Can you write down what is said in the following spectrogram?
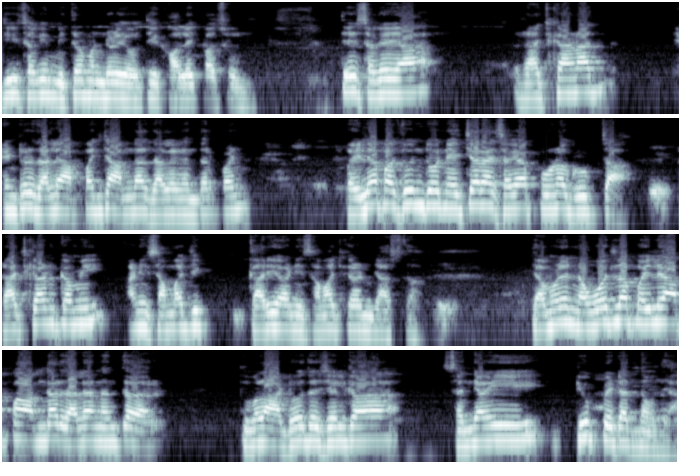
जी सगळी मित्रमंडळी होती कॉलेजपासून ते सगळे या राजकारणात एंटर झाले आप्पांच्या आमदार झाल्यानंतर पण पहिल्यापासून जो नेचर आहे सगळ्या पूर्ण ग्रुपचा. राजकारण कमी आणि सामाजिक कार्य आणि समाजकारण जास्त त्यामुळे नव्वदला पहिले आप्पा आमदार झाल्यानंतर तुम्हाला आठवत असेल का संध्याकाळी ट्यूब पेटत नव्हत्या.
